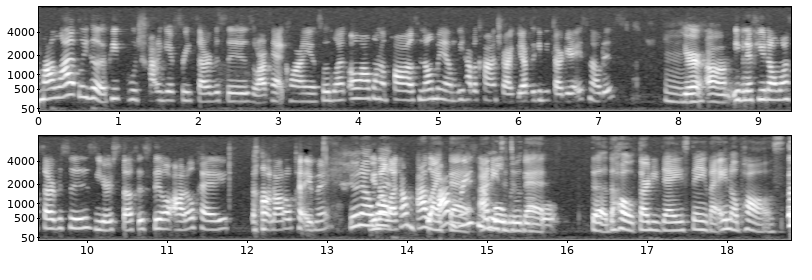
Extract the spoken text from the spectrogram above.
my livelihood. People who try to get free services, or I've had clients who are like, oh, I want to pause. No, ma'am, we have a contract. You have to give me 30 days notice. Mhm. Your um, even if you don't want services, your stuff is still auto paid on auto payment. you know you what? know, like I'm, I like I'm that. I need to do with that. people. the the whole thirty days thing. Like ain't no pause.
